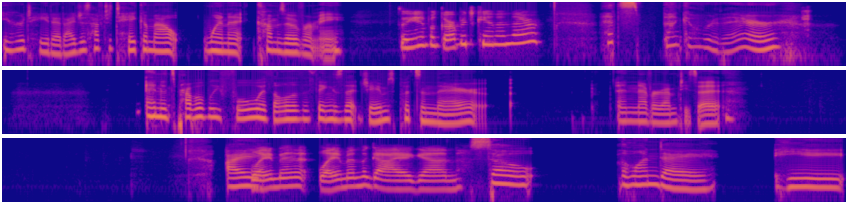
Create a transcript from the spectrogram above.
irritated. I just have to take them out when it comes over me. So you have a garbage can in there? It's like over there. And it's probably full with all of the things that James puts in there and never empties it. I Blame it. Blaming the guy again. So the one day he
